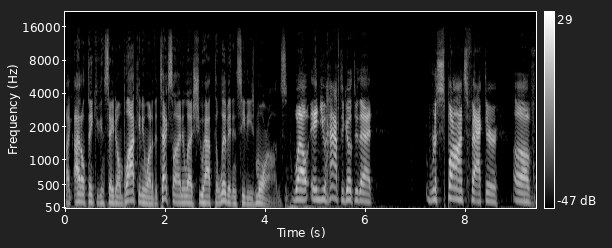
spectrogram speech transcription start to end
Like, I don't think you can say don't block anyone at the text line unless you have to live it and see these morons. Well, and you have to go through that response factor of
